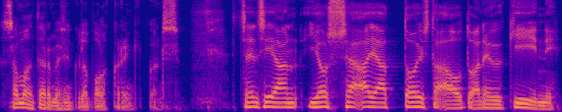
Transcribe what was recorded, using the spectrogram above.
Saman törmäsin kyllä Volkkarinkin kanssa. Sen sijaan, jos sä ajat toista autoa niin kiinni,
